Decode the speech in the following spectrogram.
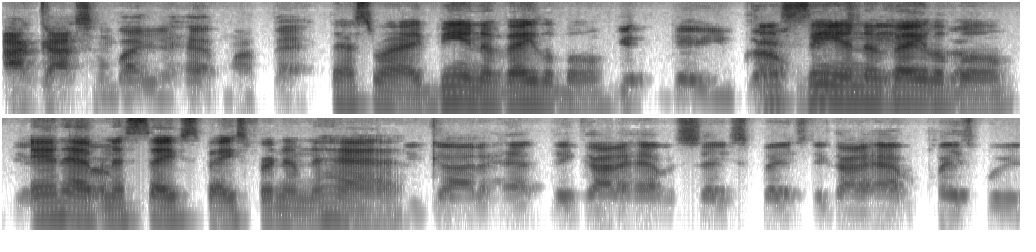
I got somebody to have my back. that's right being available Get, there you go. And being available you and having go. a safe space for them to have You gotta have they gotta have a safe space. They gotta have a place where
